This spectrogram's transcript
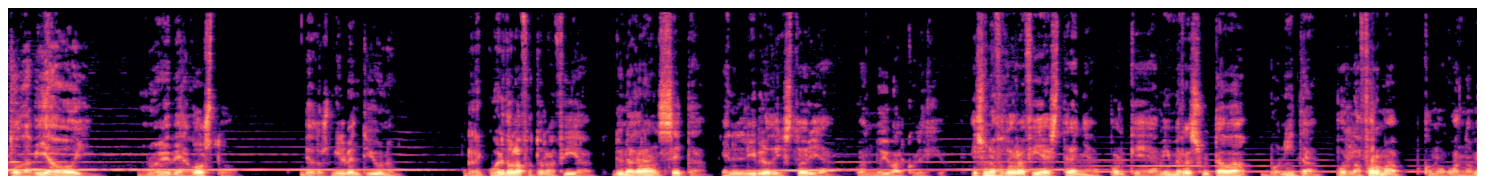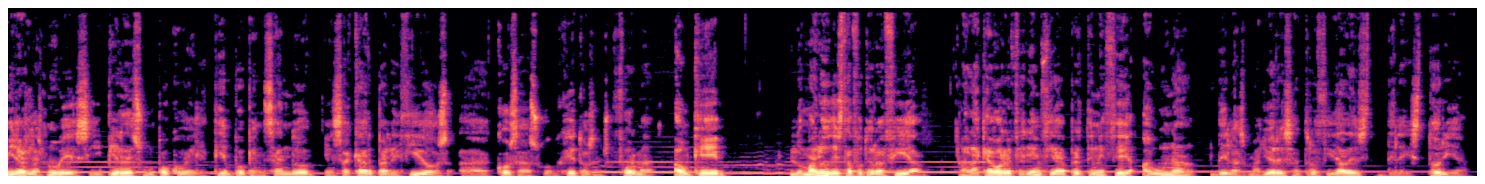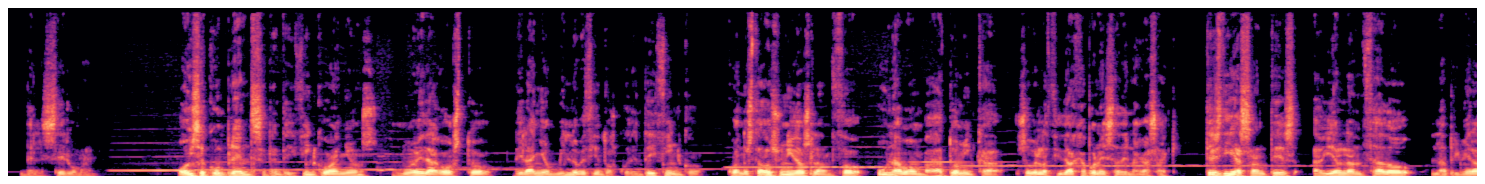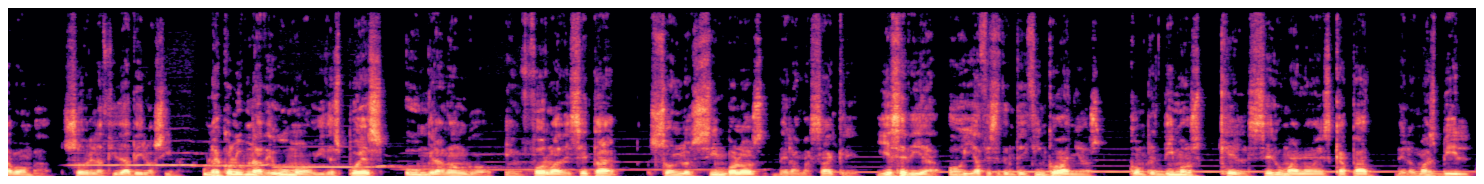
Todavía hoy, 9 de agosto de 2021, recuerdo la fotografía de una gran seta en el libro de historia cuando iba al colegio. Es una fotografía extraña porque a mí me resultaba bonita por la forma como cuando miras las nubes y pierdes un poco el tiempo pensando en sacar parecidos a cosas u objetos en su forma, aunque lo malo de esta fotografía a la que hago referencia pertenece a una de las mayores atrocidades de la historia del ser humano. Hoy se cumplen 75 años, 9 de agosto del año 1945, cuando Estados Unidos lanzó una bomba atómica sobre la ciudad japonesa de Nagasaki. Tres días antes habían lanzado la primera bomba sobre la ciudad de Hiroshima. Una columna de humo y después un gran hongo en forma de seta son los símbolos de la masacre. Y ese día, hoy hace 75 años, comprendimos que el ser humano es capaz de lo más vil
